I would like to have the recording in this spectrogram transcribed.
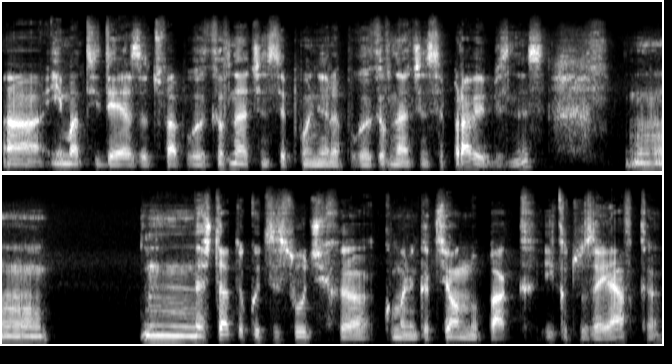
а, имат идея за това по какъв начин се планира, по какъв начин се прави бизнес нещата, които се случиха комуникационно пак и като заявка,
